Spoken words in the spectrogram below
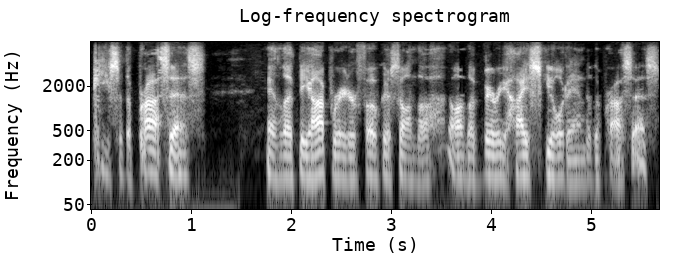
piece of the process and let the operator focus on the on the very high skilled end of the process.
